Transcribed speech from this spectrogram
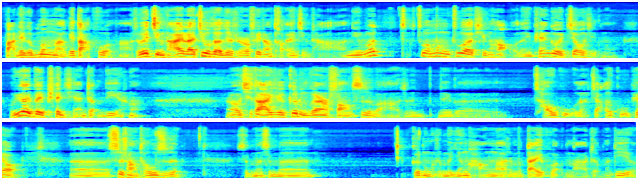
把这个梦啊给打破啊。所以警察一来救他的时候，非常讨厌警察。你说做梦做的挺好的，你偏给我叫醒，我愿意被骗钱怎么地是吧？然后其他一些各种各样的方式吧，什么那个炒股的假的股票，呃，市场投资，什么什么。各种什么银行啊，什么贷款呐，怎么地吧，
